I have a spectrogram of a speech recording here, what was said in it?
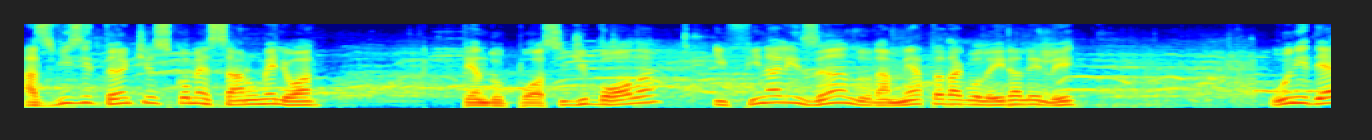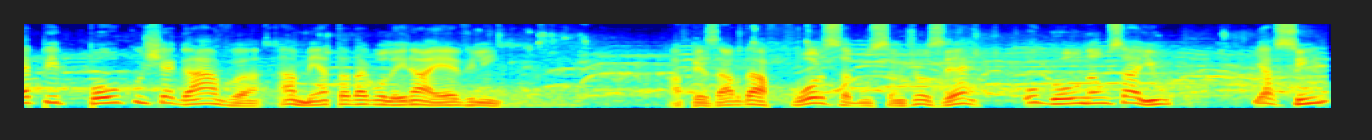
as visitantes começaram melhor, tendo posse de bola e finalizando na meta da goleira Lelê. O Unidep pouco chegava à meta da goleira Evelyn. Apesar da força do São José, o gol não saiu. E assim,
